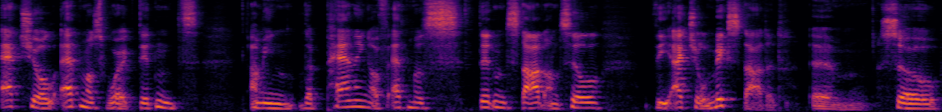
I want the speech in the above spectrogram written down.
actual atmos work didn't i mean the panning of atmos didn't start until the actual mix started. Um, so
